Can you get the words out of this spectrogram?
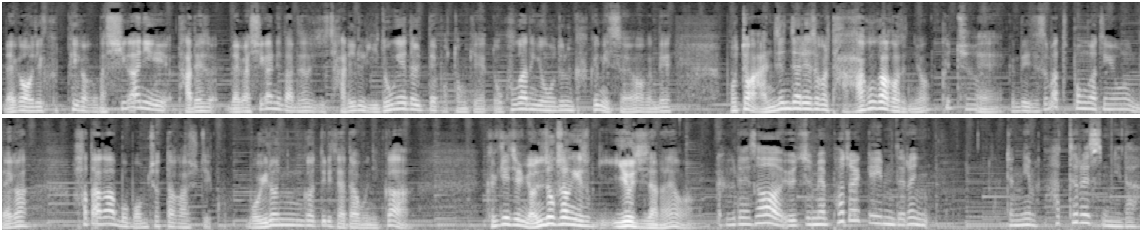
내가 어디 급히 가거나 시간이 다 돼서 내가 시간이 다 돼서 이제 자리를 이동해야 될 때 보통 이렇게 놓고 가는 경우들은 가끔 있어요. 근데 보통 앉은 자리에서 그걸 다 하고 가거든요. 그쵸. 예. 근데 이제 스마트폰 같은 경우는 내가 하다가 뭐 멈췄다가 할 수도 있고 뭐 이런 것들이 되다 보니까 그게 지금 연속성이 계속 이어지잖아요. 그래서 요즘에 퍼즐 게임들은 국장님 하트를 씁니다.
